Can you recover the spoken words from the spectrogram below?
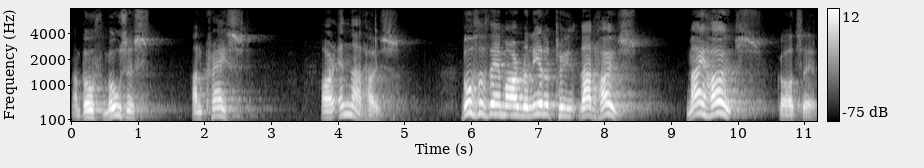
And both Moses and Christ are in that house. Both of them are related to that house. My house, God says,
